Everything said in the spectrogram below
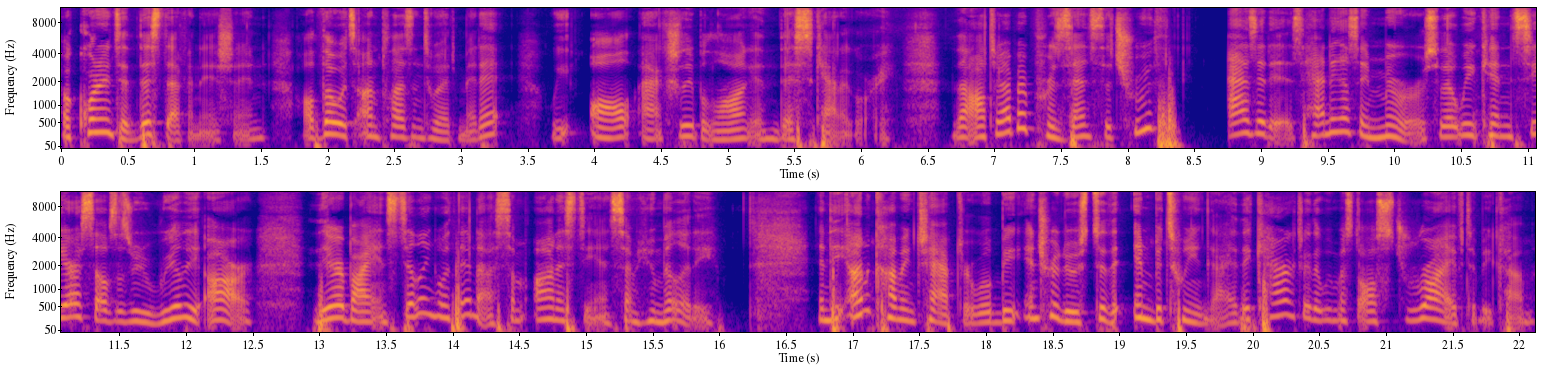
According to this definition, although it's unpleasant to admit it, we all actually belong in this category. The Alter Rebbe presents the truth as it is, handing us a mirror so that we can see ourselves as we really are, thereby instilling within us some honesty and some humility. In the oncoming chapter, we'll be introduced to the in between guy, the character that we must all strive to become.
